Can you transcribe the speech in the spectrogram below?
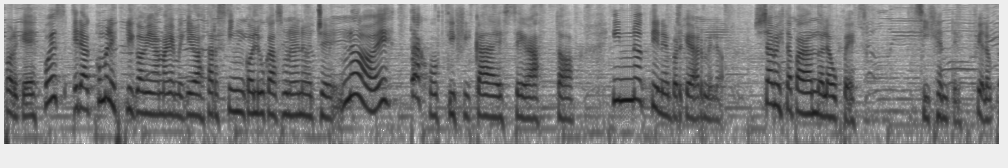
porque después era, ¿cómo le explico a mi mamá que me quiero gastar 5 lucas una noche? No, está justificada ese gasto y no tiene por qué dármelo. Ya me está pagando la UP. Sí, gente, fui a la UP.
